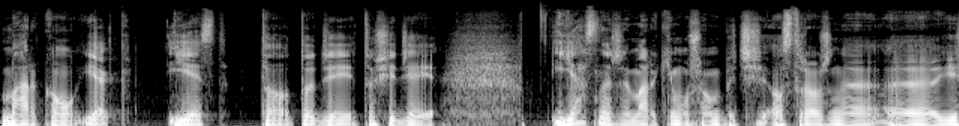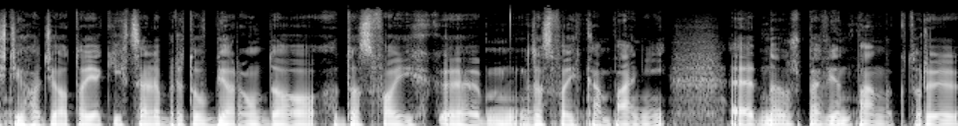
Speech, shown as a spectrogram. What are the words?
marką, jak jest, to, to, dzieje, to się dzieje. Jasne, że marki muszą być ostrożne, e, jeśli chodzi o to, jakich celebrytów biorą do, do, swoich, e, do swoich kampanii. E, no już pewien pan, który,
